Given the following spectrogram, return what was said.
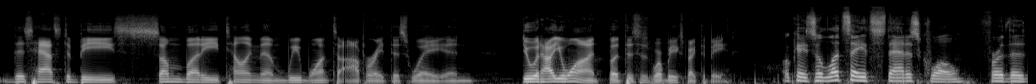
this has to be somebody telling them we want to operate this way and do it how you want, but this is where we expect to be. Okay, so let's say it's status quo for the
